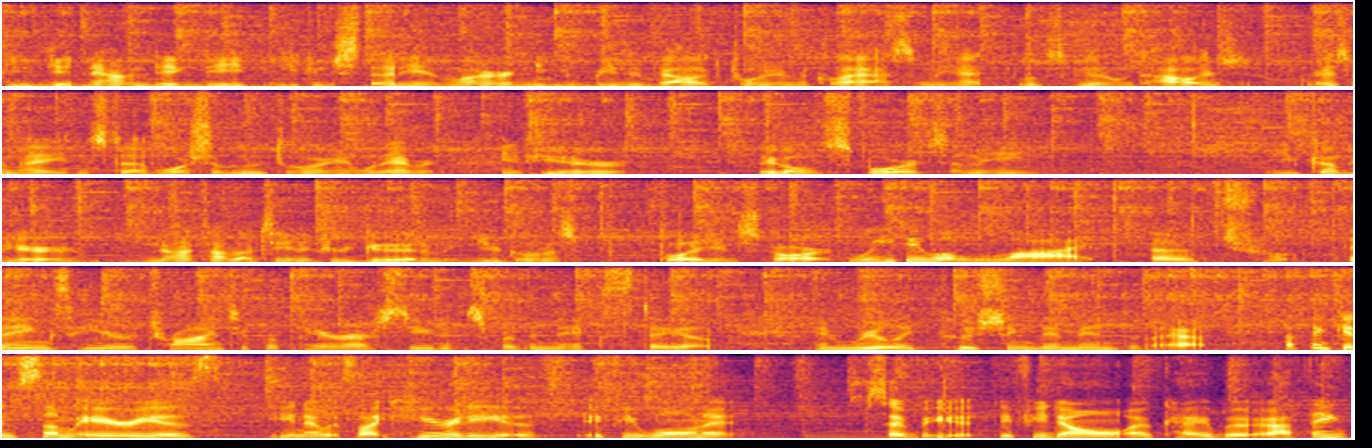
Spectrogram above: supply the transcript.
you get down and dig deep, you can study and learn. You can be the valedictorian of the class. I mean, that looks good on college resumes and stuff, or salutatorian, whatever. If you're big on sports, I mean, you come here nine times out of ten. If you're good, I mean, you're going to play and start. We do a lot of things here trying to prepare our students for the next step and really pushing them into that. I think in some areas, you know, it's like, here it is. If you want it, so be it. If you don't, okay. But I think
